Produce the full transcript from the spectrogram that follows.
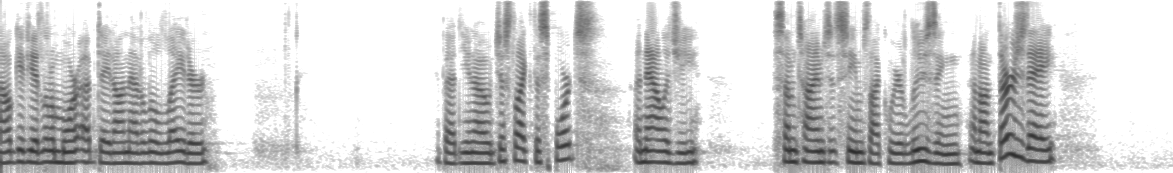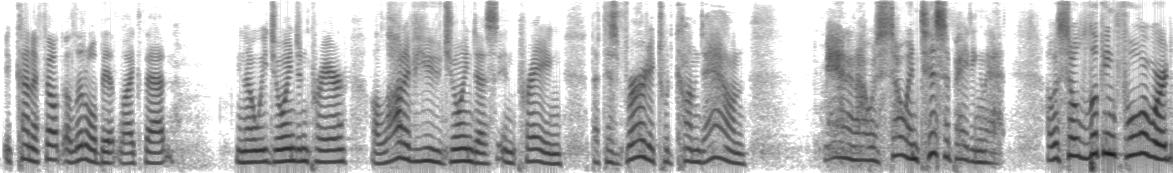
I'll give you a little more update on that a little later. But, you know, just like the sports analogy, sometimes it seems like we're losing. And on Thursday, it kind of felt a little bit like that. You know, we joined in prayer. A lot of you joined us in praying that this verdict would come down. Man, and I was so anticipating that. I was so looking forward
